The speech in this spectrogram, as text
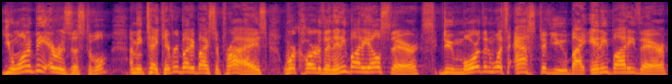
You want to be irresistible. I mean, take everybody by surprise, work harder than anybody else there, do more than what's asked of you by anybody there.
